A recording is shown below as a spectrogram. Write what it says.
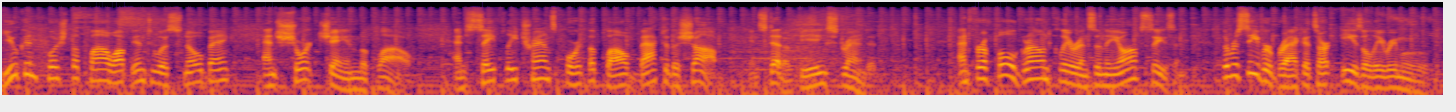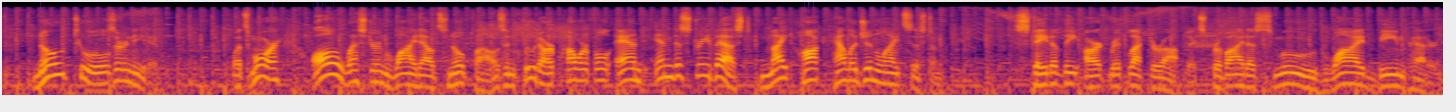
you can push the plow up into a snowbank and short chain the plow and safely transport the plow back to the shop instead of being stranded. And for a full ground clearance in the off-season, the receiver brackets are easily removed. No tools are needed. What's more, all Western wide-out snowplows include our powerful and industry-best Nighthawk halogen light system. State-of-the-art reflector optics provide a smooth, wide beam pattern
